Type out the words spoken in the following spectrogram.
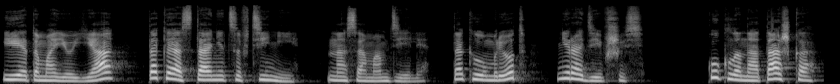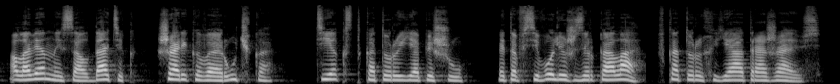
И это мое «я» так и останется в тени на самом деле. Так и умрет, не родившись. Кукла Наташка, оловянный солдатик, шариковая ручка, текст, который я пишу — это всего лишь зеркала, в которых я отражаюсь.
